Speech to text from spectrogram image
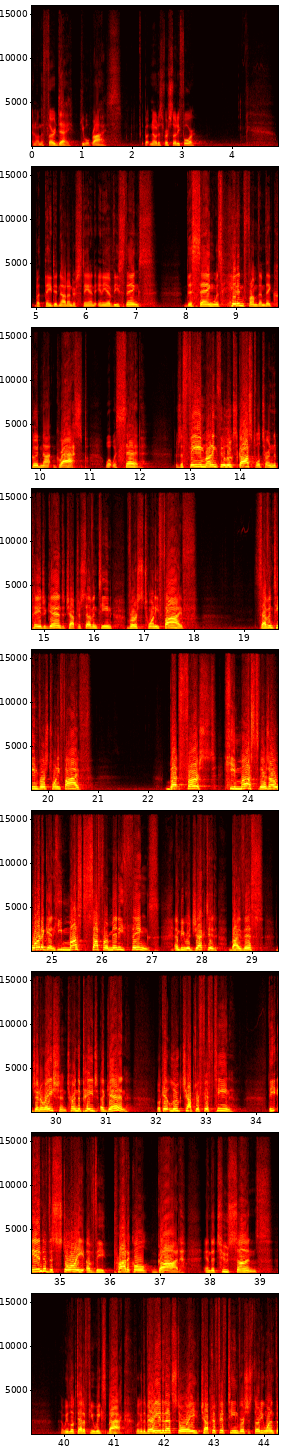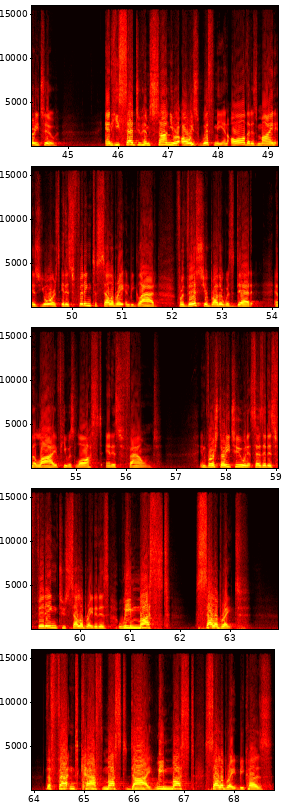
And on the third day, he will rise. But notice verse 34. But they did not understand any of these things. This saying was hidden from them. They could not grasp what was said. There's a theme running through Luke's gospel. Turn the page again to chapter 17, verse 25. 17, verse 25. But first, he must, there's our word again, he must suffer many things and be rejected by this generation. Turn the page again. Look at Luke chapter 15. The end of the story of the prodigal God and the two sons we looked at a few weeks back. Look at the very end of that story, chapter 15, verses 31 and 32. And he said to him, Son, you are always with me, and all that is mine is yours. It is fitting to celebrate and be glad. For this your brother was dead and alive. He was lost and is found. In verse 32, when it says it is fitting to celebrate, it is we must celebrate. The fattened calf must die. We must celebrate because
